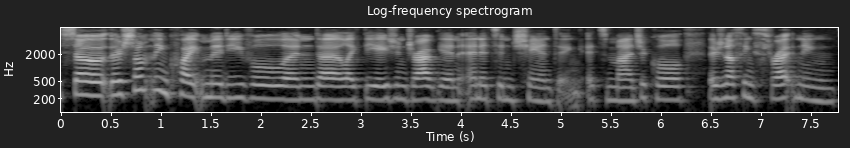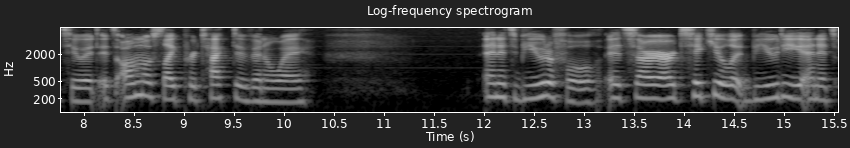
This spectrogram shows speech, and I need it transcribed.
So there's something quite medieval and uh, like the Asian dragon, and it's enchanting. It's magical. There's nothing threatening to it. It's almost like protective in a way and it's beautiful. It's our articulate beauty and it's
